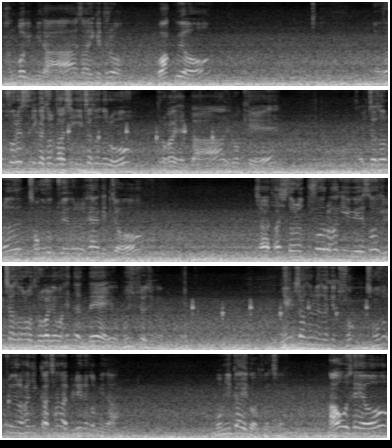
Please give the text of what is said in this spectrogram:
방법입니다. 자, 이렇게 들어왔고요. 어, 자, 추월했으니까 저는 다시 2차선으로 들어가야 된다. 이렇게. 자, 2차선은 정속 주행을 해야겠죠. 자, 다시 저는 추월을 하기 위해서 1차선으로 들어가려고 했는데, 이거 보십시오, 지금. 1차선에서 이렇게 정- 정속 주행을 하니까 차가 밀리는 겁니다. 뭡니까 이거 도대체 나오세요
